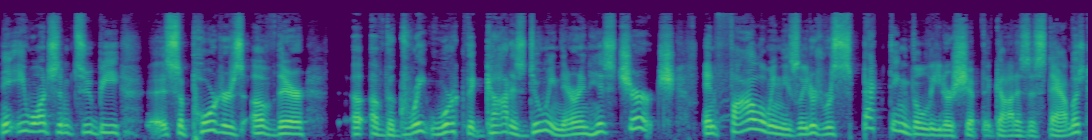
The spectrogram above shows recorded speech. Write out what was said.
He wants them to be uh, supporters of their of the great work that God is doing there in His church and following these leaders, respecting the leadership that God has established,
